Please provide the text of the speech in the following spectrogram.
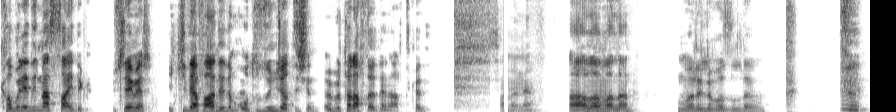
kabul edilmez saydık. Hüseyin iki defa dedim 30. atışın. Öbür tarafları dene artık hadi. Sana ne? Ağlama lan. Morali bozuldu hemen.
